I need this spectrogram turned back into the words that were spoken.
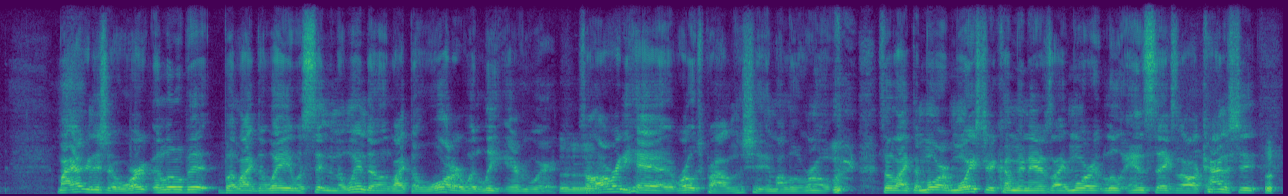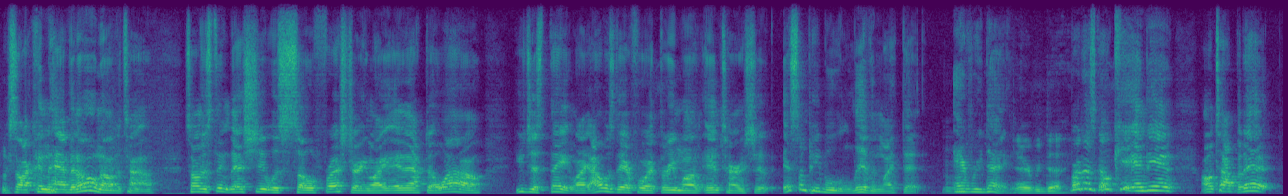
my air conditioner worked a little bit, but like the way it was sitting in the window, like the water would leak everywhere. Mm-hmm. So I already had roach problems and shit in my little room. so like the more moisture come in there, it's like more little insects and all kind of shit. so I couldn't have it on all the time. So I just think that shit was so frustrating. Like, and after a while, you just think like I was there for a three month internship. It's some people living like that mm-hmm. every day. Every day. Bro, let's go kid. And then on top of that,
